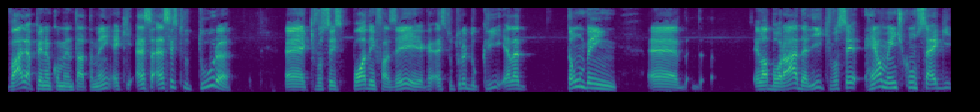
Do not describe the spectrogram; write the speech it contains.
vale a pena comentar também é que essa, essa estrutura é, que vocês podem fazer, a estrutura do CRI, ela é tão bem é, elaborada ali que você realmente consegue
